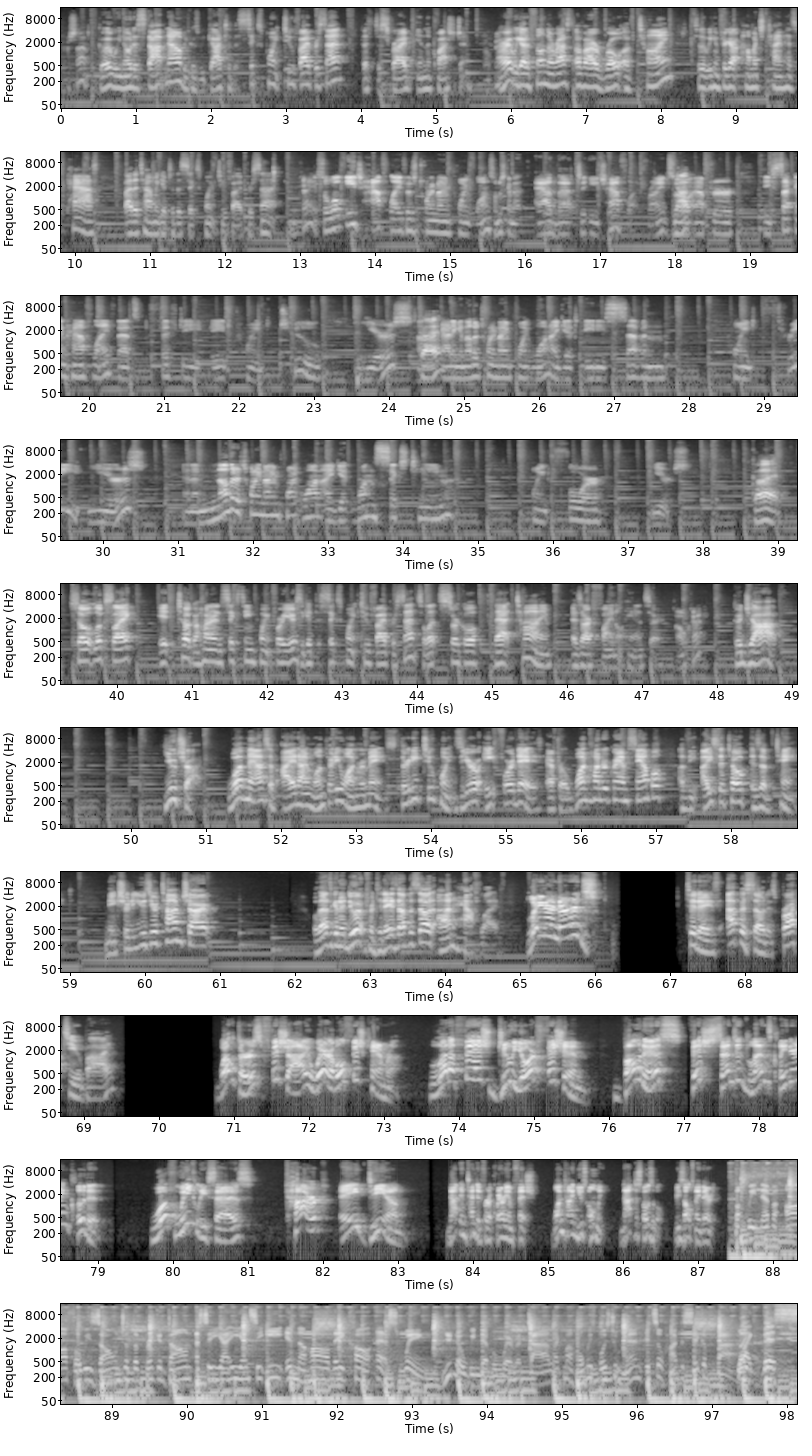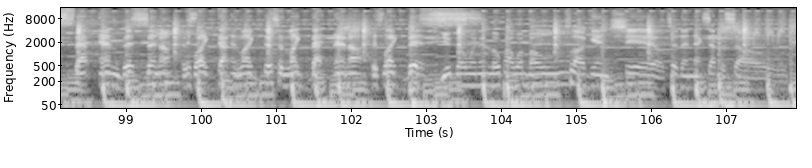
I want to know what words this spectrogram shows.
point two five percent. Good, we know to stop now because we got to the 6.25% that's described in the question. Okay. All right, we got to fill in the rest of our row of time so that we can figure out how much time has passed by the time we get to the 6.25%. Okay, so well, each half-life is 29.1, so I'm just gonna add that to each half-life, right? So Yep. after a second half-life, that's 58.2 years. Uh, adding another 29.1, I get 87.3 years. And another 29.1, I get 116.4 years. Good. So it looks like it took 116.4 years to get to 6.25%, so let's circle that time as our final answer. Okay. Good job. You try. What mass of iodine 131 remains 32.084 days after a 100 gram sample of the isotope is obtained? Make sure to use your time chart. Well, that's going to do it for today's episode on Half Life. Later, nerds! Today's episode is brought to you by Welter's Fisheye Wearable Fish Camera. Let a fish do your fishing. Bonus fish scented lens cleaner included. Woof Weekly says Carp a diem. Not intended for aquarium fish. One time use only. Not disposable. Results may vary. But we never off, always on till the break of dawn. S C I E N C E in the hall they call S Wing. You know we never wear a tie like my homies, boys two men. It's so hard to say goodbye. Like this, that, and this, and uh. It's like that, and like this, and like that, and uh. It's like this. you're going in low power mode. Plug and chill to the next episode.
